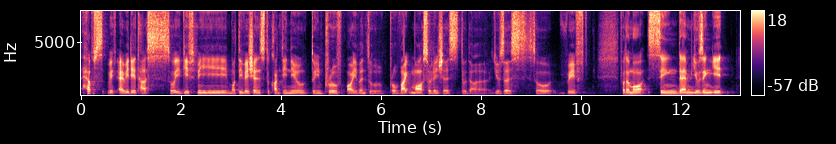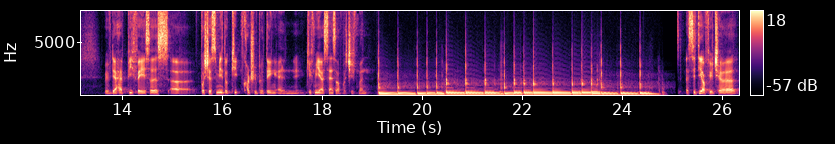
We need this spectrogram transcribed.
helps with everyday tasks. So it gives me motivations to continue to improve or even to provide more solutions to the users. So with, furthermore, seeing them using it with their happy faces uh, pushes me to keep contributing and give me a sense of achievement. A city of future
